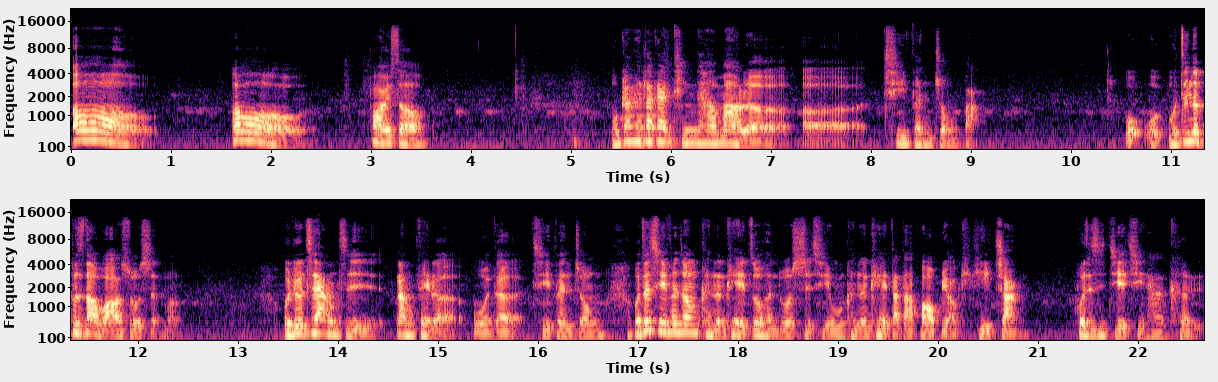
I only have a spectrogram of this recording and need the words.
哦，哦，不好意思哦。我刚才大概听他骂了呃七分钟吧。我我我真的不知道我要说什么。我就这样子浪费了我的七分钟，我这七分钟可能可以做很多事情，我可能可以打打报表、K K 账，或者是接其他客人。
